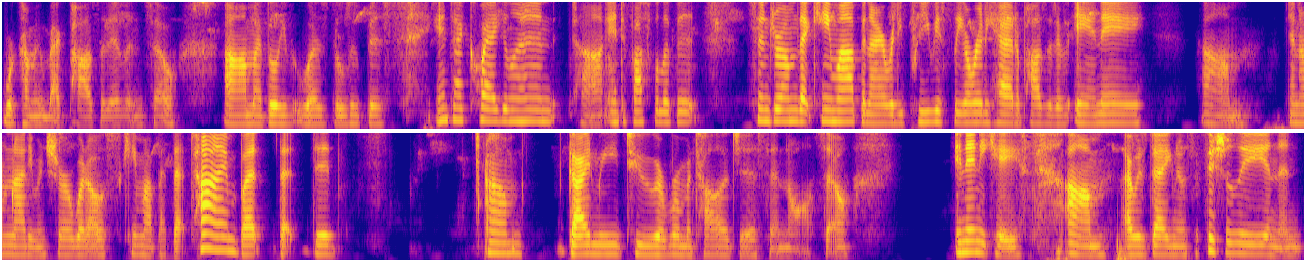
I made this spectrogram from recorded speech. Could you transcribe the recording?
were coming back positive. and so um i believe it was the lupus anticoagulant uh, antiphospholipid syndrome that came up and i already previously already had a positive ana um, and I'm not even sure what else came up at that time, but that did um, guide me to a rheumatologist and all. So, in any case, um, I was diagnosed officially and then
